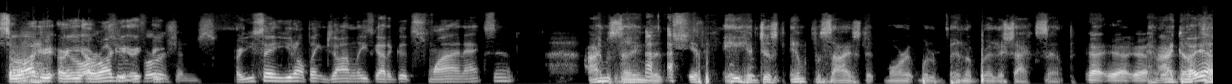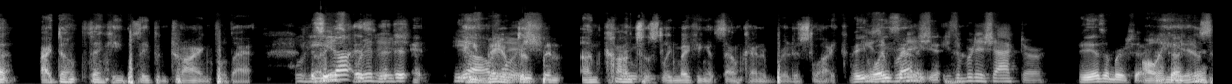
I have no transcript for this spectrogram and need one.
So Roger, are you- are Roger, two are- are you- versions. Are you saying you don't think John Lee's got a good swine accent? I'm saying that if he had just emphasized it more, it would have been a British accent. Yeah, yeah, yeah. And I don't Oh, yeah. think I don't think he was even trying for that. Well, he See, is now, it's- British. it- He Yeah, is he may have just been unconsciously making it sound kind of British like. He, He's well, a he's British. He's a British actor. He is a British actor. Oh, he Okay, is?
